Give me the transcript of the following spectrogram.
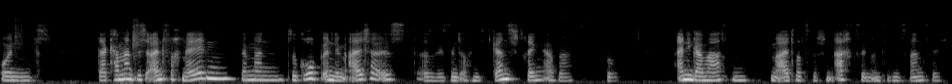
Und da kann man sich einfach melden, wenn man so grob in dem Alter ist. Also wir sind auch nicht ganz streng, aber so einigermaßen im Alter zwischen 18 und 27.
